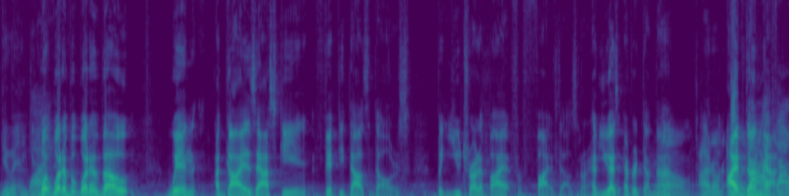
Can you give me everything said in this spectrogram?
do it and get. Why? out What of what about what about when a guy is asking fifty thousand dollars, but you try to buy it for five thousand dollars? Have you guys ever done that? No, I don't. I I've would done not that.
